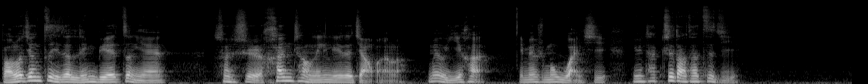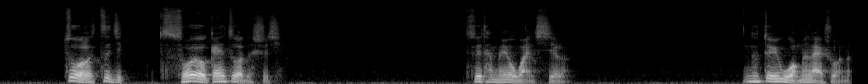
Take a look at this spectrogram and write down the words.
保罗将自己的临别赠言算是酣畅淋漓的讲完了，没有遗憾，也没有什么惋惜，因为他知道他自己做了自己所有该做的事情，所以他没有惋惜了。那对于我们来说呢？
